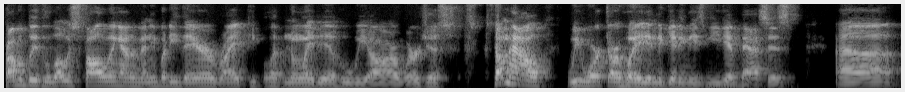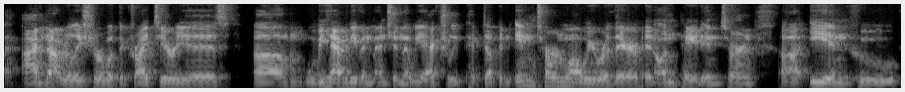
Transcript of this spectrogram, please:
probably the lowest following out of anybody there, right? People have no idea who we are. We're just somehow we worked our way into getting these media passes. Uh, I'm not really sure what the criteria is. Um, we haven't even mentioned that we actually picked up an intern while we were there, an unpaid intern, uh, Ian, who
